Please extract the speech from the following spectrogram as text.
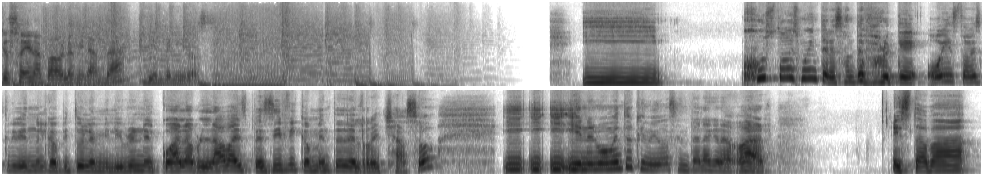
Yo soy Ana Paola Miranda, bienvenidos. Y justo es muy interesante porque hoy estaba escribiendo el capítulo en mi libro en el cual hablaba específicamente del rechazo y, y en el momento que me iba a sentar a grabar, estaba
